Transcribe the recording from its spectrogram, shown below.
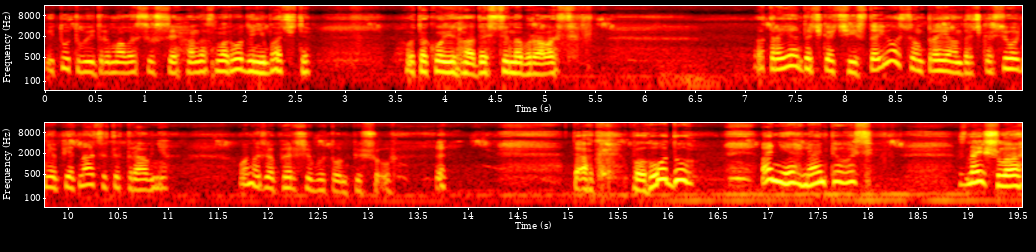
І тут витрималось усе. А на смородині, бачите, отакої гадості набралась. А трояндочка чиста. І ось он трояндочка. Сьогодні 15 травня. Он уже перший бутон пішов. Так, погоду. А ні, гляньте ось. Знайшла.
